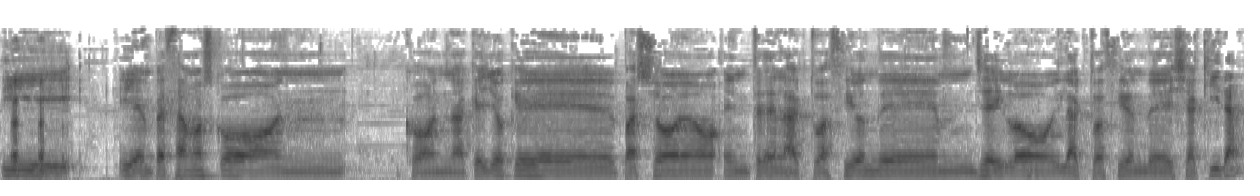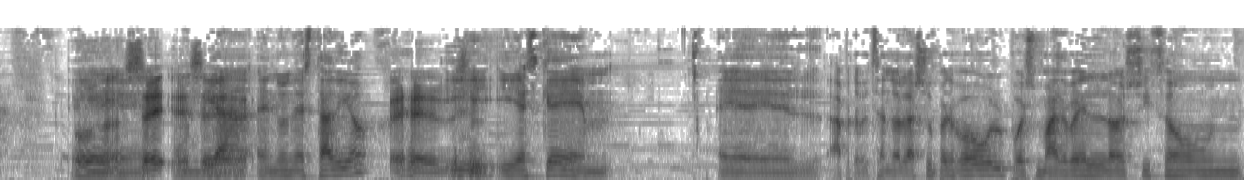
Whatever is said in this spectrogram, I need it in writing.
Y, y empezamos con, con aquello que pasó entre la actuación de J-Lo y la actuación de Shakira Oh, eh, sí, un ese- día en un estadio. y, y es que eh, el- aprovechando la Super Bowl pues Marvel nos hizo un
